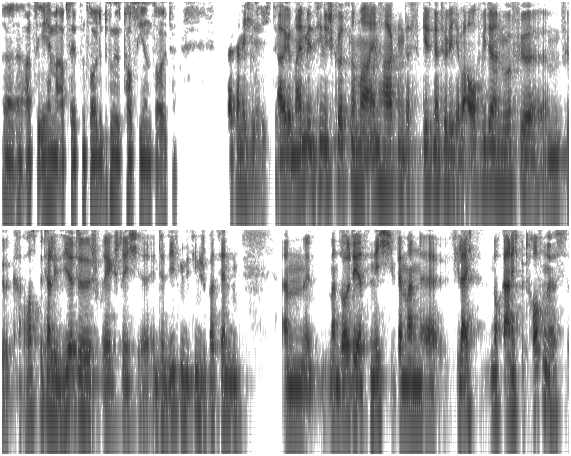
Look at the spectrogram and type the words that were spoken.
äh, ACE-Hämmer absetzen sollte bzw. pausieren sollte. Da kann ich okay. allgemeinmedizinisch kurz nochmal einhaken. Das gilt natürlich aber auch wieder nur für, ähm, für hospitalisierte, Schrägstrich, äh, intensivmedizinische Patienten. Ähm, man sollte jetzt nicht, wenn man äh, vielleicht noch gar nicht betroffen ist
